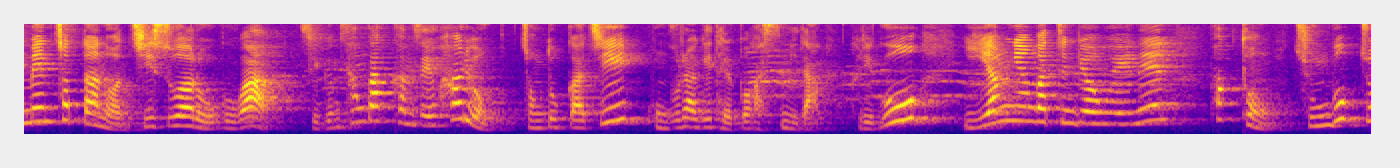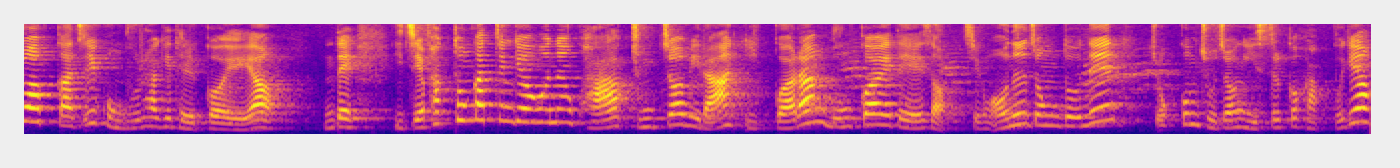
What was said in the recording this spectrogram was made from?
맨 첫 단원 지수와 로그와 지금 삼각함수의 활용 정도까지 공부를 하게 될 것 같습니다. 그리고 2학년 같은 경우에는 확통, 중복조합까지 공부를 하게 될 거예요. 근데 이제 확통 같은 경우는 과학 중점이랑 이과랑 문과에 대해서 지금 어느 정도는 조금 조정이 있을 것 같고요.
